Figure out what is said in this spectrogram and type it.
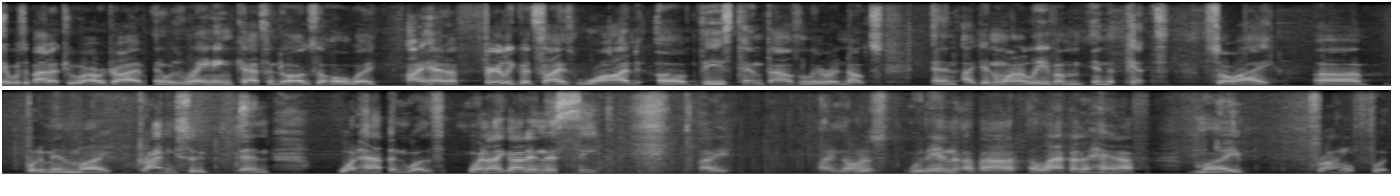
It was about a two hour drive, and it was raining cats and dogs the whole way. I had a fairly good sized wad of these 10,000 lira notes and I didn't want to leave them in the pits, so I uh, put them in my driving suit. And what happened was when I got in this seat, I I noticed within about a lap and a half, my throttle foot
